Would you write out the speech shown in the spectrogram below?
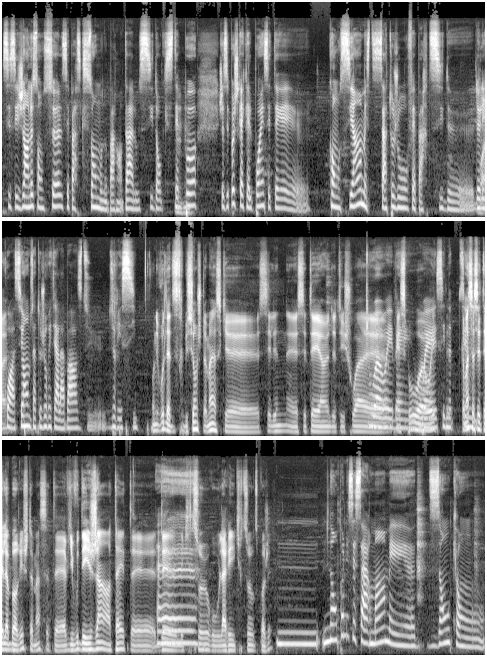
si ces gens-là sont seuls, c'est parce qu'ils sont monoparentales aussi. Donc, c'était Mhm. pas. Je sais pas jusqu'à quel point c'était euh, conscient, mais ça a toujours fait partie de, de Ouais. l'équation. Ça a toujours été à la base du, du récit. Au niveau de la distribution, justement, est-ce que Céline, euh, c'était un de tes choix euh, Ouais, ouais, ben, principaux? Ouais. c'est notre- Comment ça s'est élaboré, justement? Aviez-vous des gens en tête euh, dès Euh, l'écriture ou la réécriture du projet? Non, pas nécessairement, mais euh, disons qu'on.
